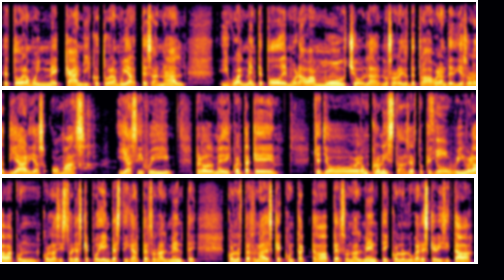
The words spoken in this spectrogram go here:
Eh, todo era muy mecánico, todo era muy artesanal. Igualmente todo demoraba mucho, la- los horarios de trabajo eran de 10 horas diarias o más. Y así fui, pero me di cuenta que, que yo era un cronista, ¿cierto? Que Sí. yo vibraba con, con las historias que podía investigar personalmente, con los personajes que contactaba personalmente y con los lugares que visitaba.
